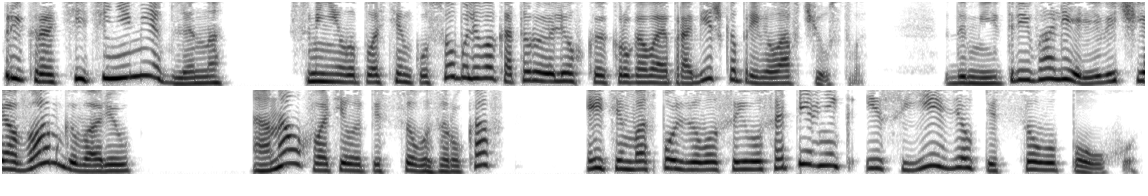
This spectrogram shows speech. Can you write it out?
прекратите немедленно!» сменила пластинку Соболева, которую легкая круговая пробежка привела в чувство. «Дмитрий Валерьевич, я вам говорю!» Она ухватила Песцова за рукав Этим воспользовался его соперник и съездил Песцову по уху.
